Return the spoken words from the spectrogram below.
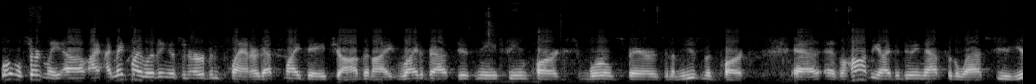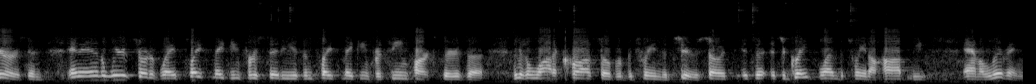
Well, well certainly. Uh, I, I make my living as an urban planner. That's my day job, and I write about Disney theme parks, World's Fairs, and amusement parks as, as a hobby. I've been doing that for the last few years, and, and in a weird sort of way, placemaking for cities and placemaking for theme parks. There's a there's a lot of crossover between the two. So it's it's a it's a great blend between a hobby and a living.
